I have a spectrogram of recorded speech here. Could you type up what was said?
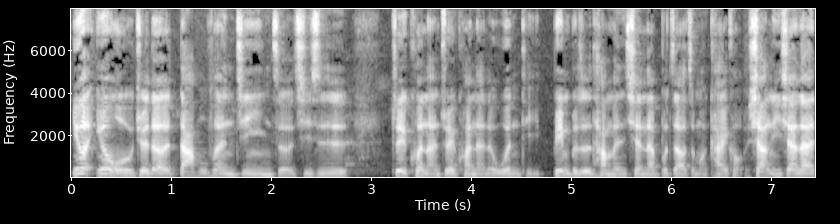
因为因为我觉得大部分经营者其实最困难、最困难的问题，并不是他们现在不知道怎么开口。像你现在，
